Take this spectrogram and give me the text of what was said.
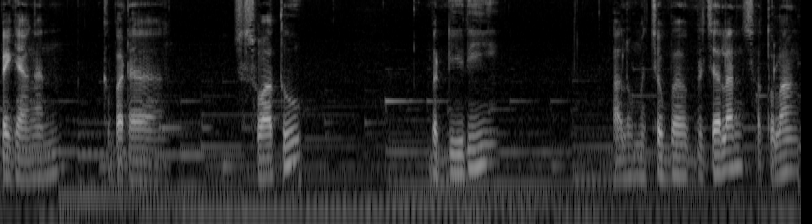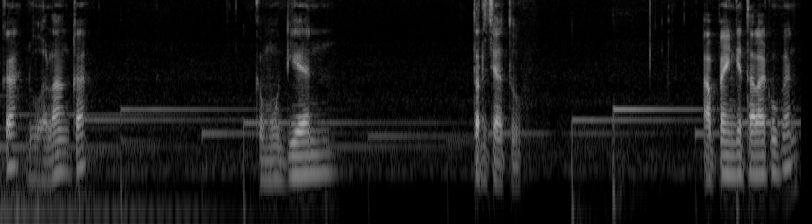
pegangan kepada sesuatu, berdiri, lalu mencoba berjalan satu langkah, dua langkah, kemudian terjatuh. Apa yang kita lakukan?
